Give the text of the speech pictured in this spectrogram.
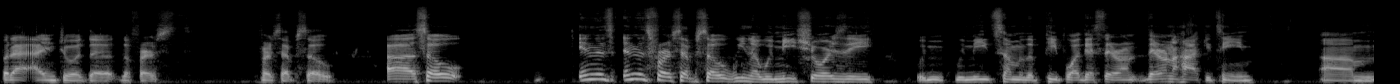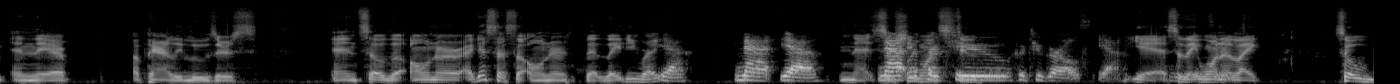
but I, I enjoyed the the first first episode. Uh, so in this in this first episode, we you know we meet Shoresy. We we meet some of the people. I guess they're on they're on a hockey team, um, and they're apparently losers. And so the owner, I guess that's the owner, that lady, right? Yeah. Nat, yeah. Nat. So Nat she with her wants two to. her two girls, yeah. Yeah. So they want to like. So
